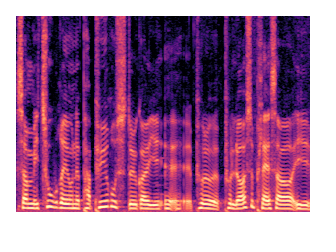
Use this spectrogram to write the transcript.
som i turevne papyrusstykker i, øh, på, på lossepladser, og i,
